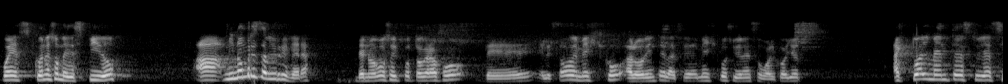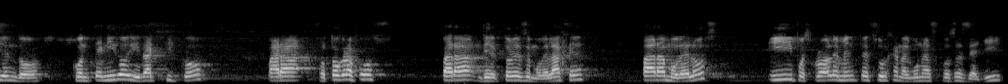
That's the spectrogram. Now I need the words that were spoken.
pues con eso me despido. Ah, mi nombre es David Rivera. De nuevo soy fotógrafo del Estado de México, al oriente de la Ciudad de México, Ciudad de Nezahualcóyotl. Actualmente estoy haciendo contenido didáctico para fotógrafos, para directores de modelaje, para modelos y pues probablemente surjan algunas cosas de allí.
